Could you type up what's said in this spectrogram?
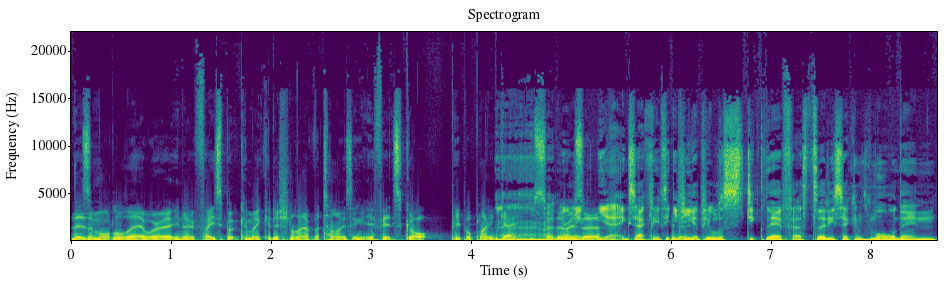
there's a model there where you know Facebook can make additional advertising if it's got people playing games. Uh, so right. there I is mean, a yeah, exactly. If, if you get people to stick there for 30 seconds more, then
